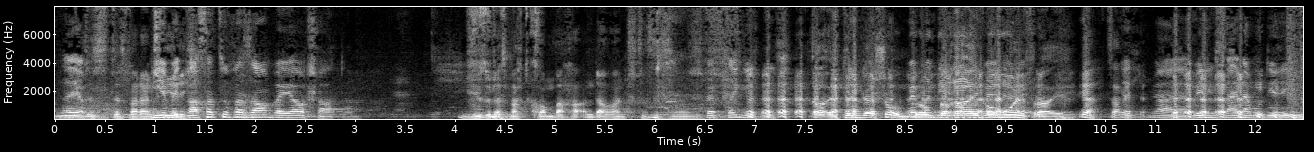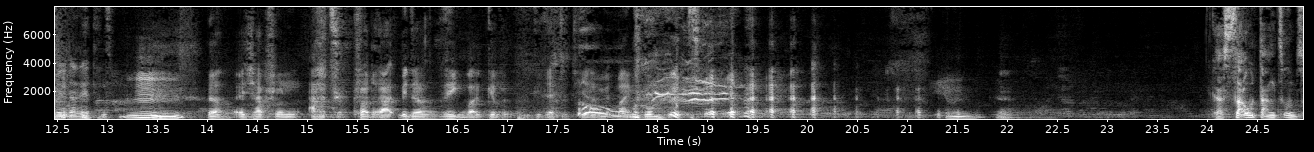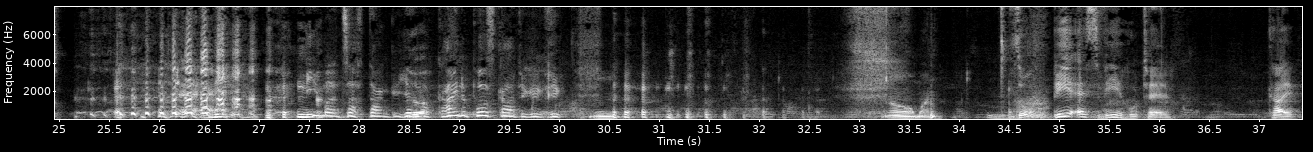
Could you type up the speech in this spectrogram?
Naja, Das, das war dann Bier mit schwierig. Wasser zu versauen wäre ja auch schade. Wieso, das macht Krombacher andauernd. Das ist, so- Das trinke ich nicht. Ja, ich denke ja schon. Krombacher alkoholfrei. ja, sag ich ja. Ja, ja, wenigstens einer, wo die Regenwälder rettet. Ja, ich habe schon acht Quadratmeter Regenwald ge gerettet hier mit meinen Kumpels. Kassau dankt uns. Niemand sagt Danke. Ich habe noch keine Postkarte gekriegt. Oh Mann. So, BSW Hotel. Kai.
